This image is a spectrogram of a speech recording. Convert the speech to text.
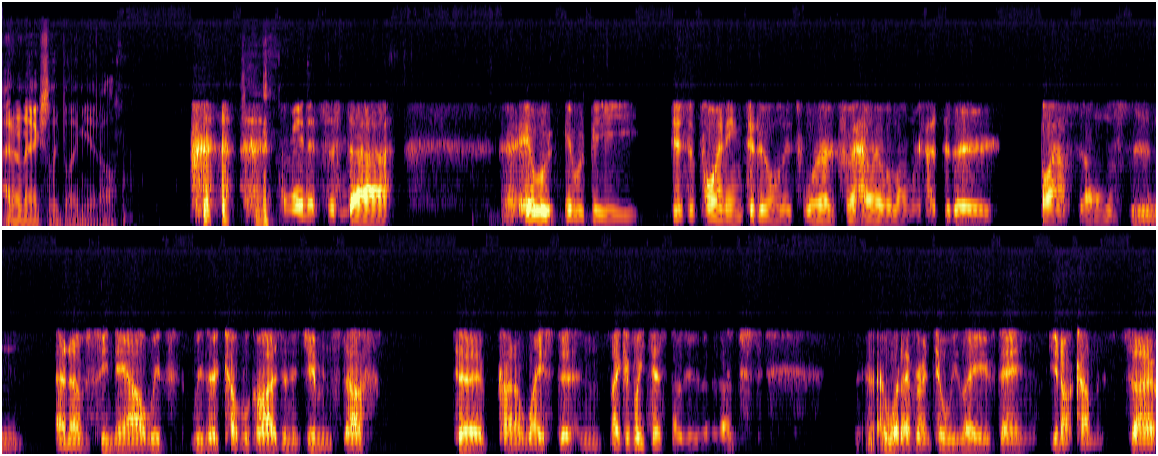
I don't actually blame you at all. I mean, it's just uh, it would it would be disappointing to do all this work for however long we've had to do by ourselves, and and obviously now with with a couple guys in the gym and stuff to kind of waste it. And like if we test positive in the next uh, whatever until we leave, then you're not coming. So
